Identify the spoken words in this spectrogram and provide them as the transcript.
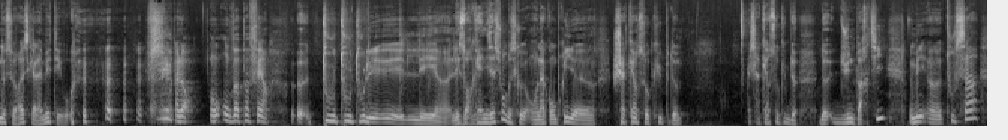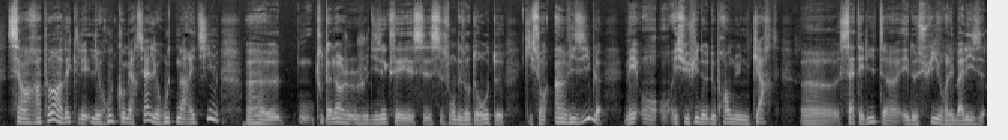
ne serait-ce qu'à la météo. Alors, on, on, va pas faire euh, tous les, les, euh, les, organisations, parce qu'on l'a compris, euh, chacun s'occupe de chacun s'occupe d'une de, partie, mais tout ça, c'est en rapport avec les, routes commerciales, les routes maritimes. tout à l'heure, je, disais que ce sont des autoroutes qui sont invisibles, mais il suffit de, de, prendre une carte satellite et de suivre les balises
